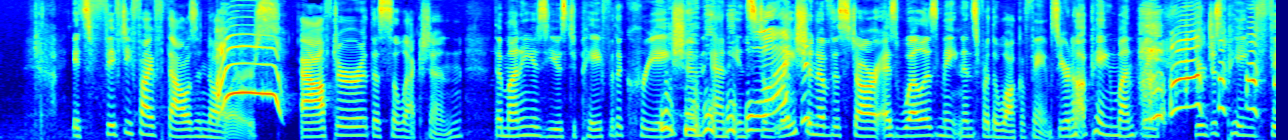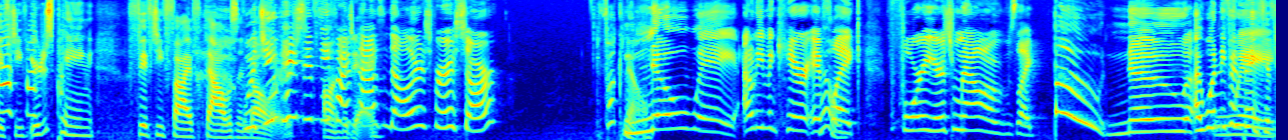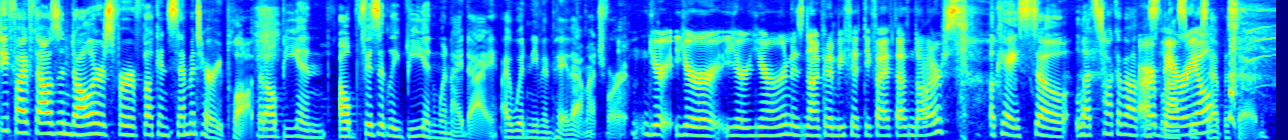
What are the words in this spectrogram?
It's fifty five thousand dollars after the selection. The money is used to pay for the creation and installation of the star, as well as maintenance for the Walk of Fame. So you're not paying monthly. You're just paying fifty. You're just paying fifty five thousand Would you pay on the fifty-five day. thousand dollars for a star? Fuck no. No way. I don't even care if No. like four years from now I was like, boo. No. I wouldn't even pay fifty five thousand dollars for a fucking cemetery plot that I'll be in. I'll physically be in when I die. I wouldn't even pay that much for it. Your your your urn is not going to be fifty five thousand dollars. Okay, so let's talk about Our this last burial? week's episode.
